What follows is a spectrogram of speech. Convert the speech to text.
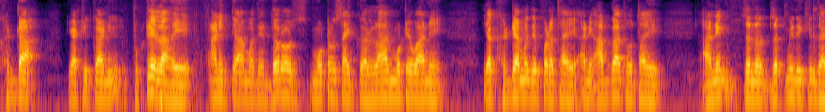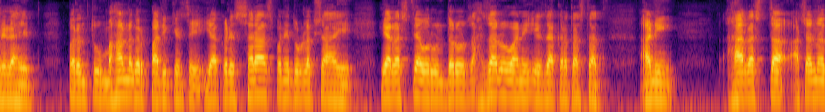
खड्डा या ठिकाणी फुटलेला आहे आणि त्यामध्ये दररोज मोटरसायकल लहान मोठे वाहने या खड्ड्यामध्ये पडत आहे आणि अपघात होत आहे. अनेक जण जखमी देखील झालेले आहेत. परंतु महानगरपालिकेचे याकडे सर्रासपणे दुर्लक्ष आहे. या रस्त्यावरून दररोज हजारो वाहने ये जा करत असतात आणि हा रस्ता अचानक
